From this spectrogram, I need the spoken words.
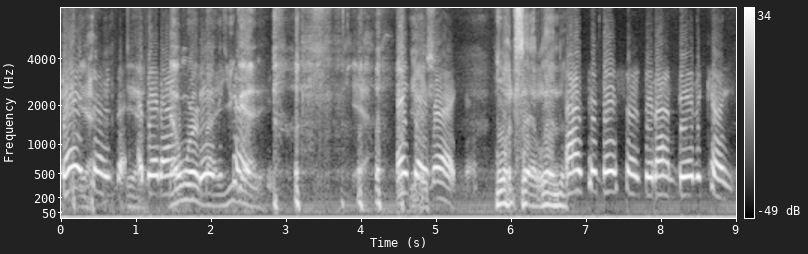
That Yeah, shows that, yeah. that I'm Don't worry about it. You got it. yeah. Ain't that right? What's that, Linda? I said that shows that I'm dedicated.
